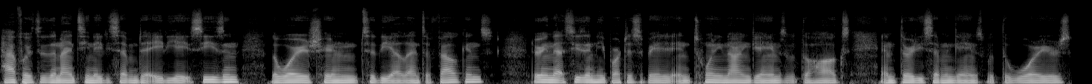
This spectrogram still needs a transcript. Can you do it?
Halfway through the 1987 88 season, the Warriors traded him to the Atlanta Falcons. During that season, he participated in 29 games with the Hawks and 37 games with the Warriors.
